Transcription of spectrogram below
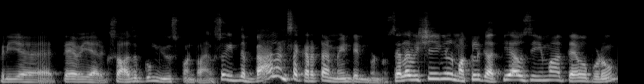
பெரிய தேவையாக இருக்குது ஸோ அதுக்கும் யூஸ் பண்ணுறாங்க ஸோ இந்த பேலன்ஸை கரெக்டாக மெயின்டைன் பண்ணணும். சில விஷயங்கள் மக்களுக்கு அத்தியாவசியமாக தேவைப்படும்.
